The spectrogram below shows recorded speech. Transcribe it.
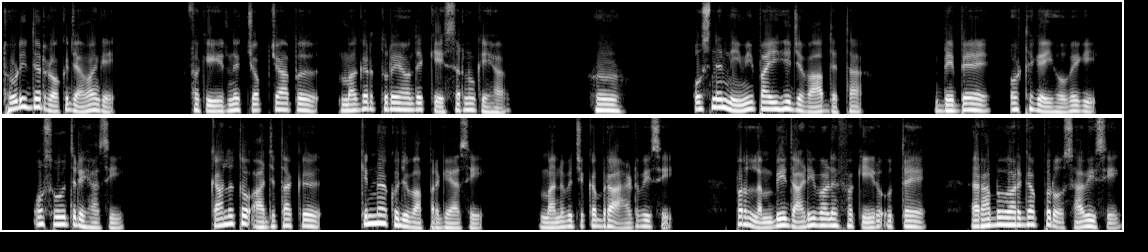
ਥੋੜੀ ਦੇਰ ਰੁਕ ਜਾਵਾਂਗੇ। ਫਕੀਰ ਨੇ ਚੁੱਪਚਾਪ ਮਗਰ ਤੁਰੇ ਆਉਂਦੇ ਕੇਸਰ ਨੂੰ ਕਿਹਾ। ਹੂੰ। ਉਸਨੇ ਨੀਵੀਂ ਪਾਈ ਹੀ ਜਵਾਬ ਦਿੱਤਾ। ਬੇਬੇ ਉੱਠ ਗਈ ਹੋਵੇਗੀ। ਉਹ ਸੋਚ ਰਿਹਾ ਸੀ ਕੱਲ ਤੋਂ ਅੱਜ ਤੱਕ ਕਿੰਨਾ ਕੁਝ ਵਾਪਰ ਗਿਆ ਸੀ। ਮਨ ਵਿੱਚ ਘਬਰਾਹਟ ਵੀ ਸੀ, ਪਰ ਲੰਬੀ ਦਾੜੀ ਵਾਲੇ ਫਕੀਰ ਉੱਤੇ ਰੱਬ ਵਰਗਾ ਭਰੋਸਾ ਵੀ ਸੀ।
